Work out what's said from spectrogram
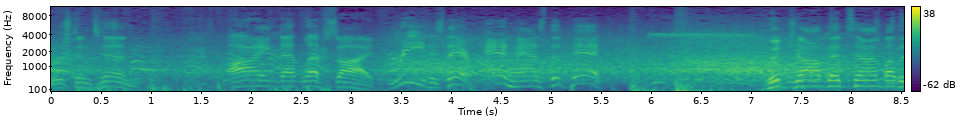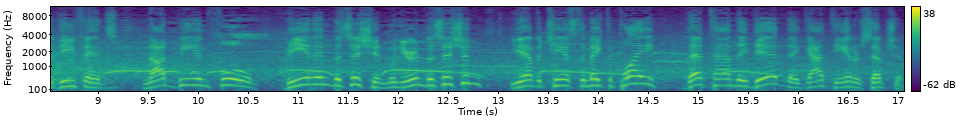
First and 10. That left side. Reed is there and has the pick. Good job that time by the defense. Not being fooled, being in position. When you're in position, you have a chance to make the play. That time they did. They got the interception.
